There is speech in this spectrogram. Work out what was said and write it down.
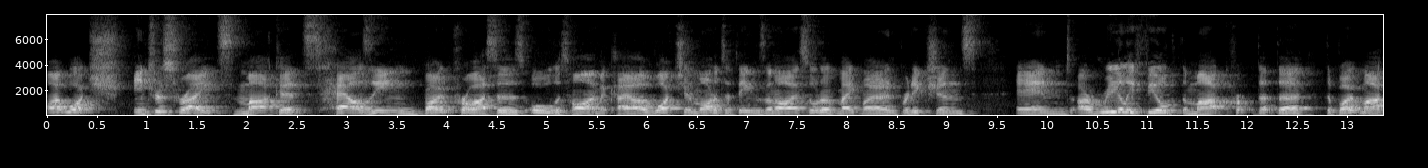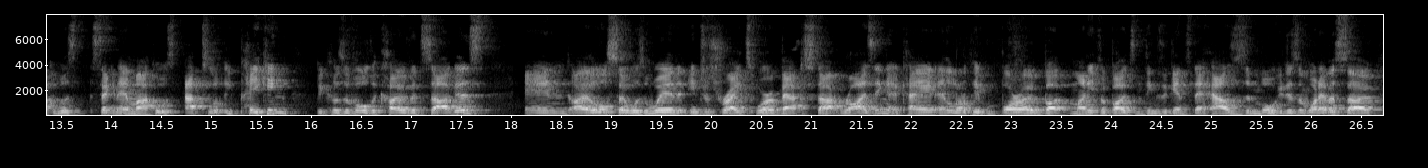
I watch interest rates, markets, housing, boat prices all the time. Okay, I watch and monitor things, and I sort of make my own predictions. And I really feel that the mark that the the boat market was secondhand market was absolutely peaking because of all the COVID sagas. And I also was aware that interest rates were about to start rising. Okay, and a lot of people borrow boat money for boats and things against their houses and mortgages and whatever. So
